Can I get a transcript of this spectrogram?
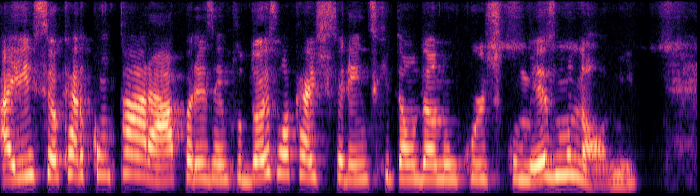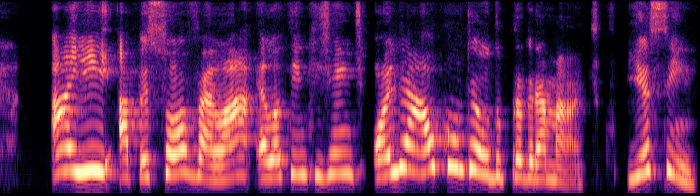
aí se eu quero comparar, por exemplo, dois locais diferentes que estão dando um curso com o mesmo nome. Aí a pessoa vai lá, ela tem que, gente, olhar o conteúdo programático. E assim,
